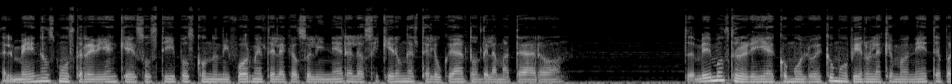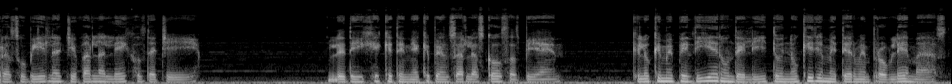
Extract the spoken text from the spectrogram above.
al menos mostrarían que esos tipos con uniformes de la gasolinera la siguieron hasta el lugar donde la mataron. También mostraría cómo luego movieron la camioneta para subirla y llevarla lejos de allí. Le dije que tenía que pensar las cosas bien, que lo que me pedía era un delito y no quería meterme en problemas,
